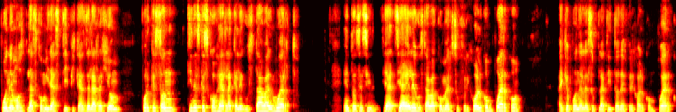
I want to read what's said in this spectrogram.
ponemos las comidas típicas de la región, porque son tienes que escoger la que le gustaba al muerto. Entonces, si si a él le gustaba comer su frijol con puerco, hay que ponerle su platito de frijol con puerco.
